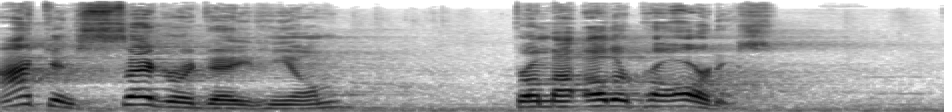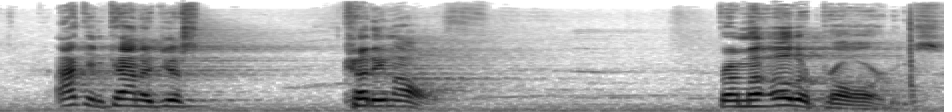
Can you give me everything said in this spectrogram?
I can segregate him from my other priorities. I can kind of just cut him off from my other priorities.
